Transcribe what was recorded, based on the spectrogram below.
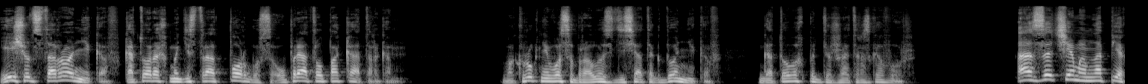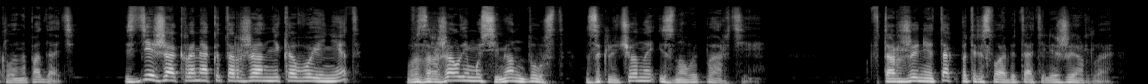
Ищут сторонников, которых магистрат Поргуса упрятал по каторгам. Вокруг него собралось десяток донников, готовых поддержать разговор. «А зачем им на пекло нападать? Здесь же, окромя каторжан, никого и нет», — возражал ему Семен Дуст, заключенный из новой партии. Вторжение так потрясло обитателей жерла —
